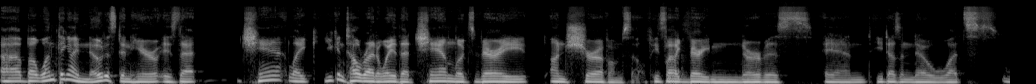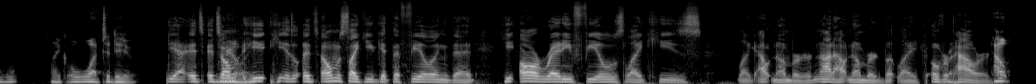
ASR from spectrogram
Uh, but one thing I noticed in here is that Chan, like you can tell right away that Chan looks very unsure of himself. He's like very nervous and he doesn't know what's like what to do. Yeah, it's it's almost Really? he, he it's almost like you get the feeling that he already feels like he's like outnumbered, or not outnumbered, but like overpowered. Out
